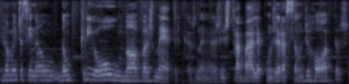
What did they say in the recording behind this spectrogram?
realmente assim não, não criou novas métricas, né? A gente trabalha com geração de rotas,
